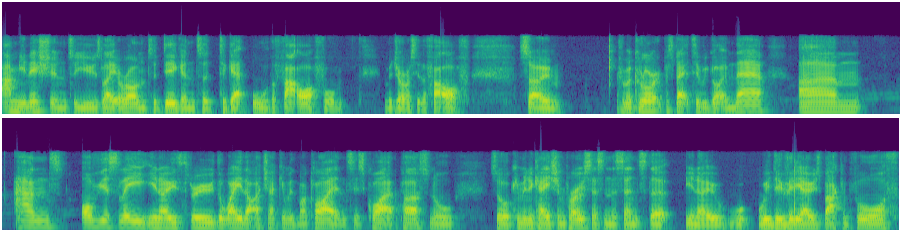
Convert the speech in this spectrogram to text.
ammunition to use later on to dig and to, to get all the fat off or majority of the fat off. So from a caloric perspective, we got him there. Um, and obviously, you know, through the way that I check in with my clients, it's quite a personal sort of communication process in the sense that you know w- we do videos back and forth,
